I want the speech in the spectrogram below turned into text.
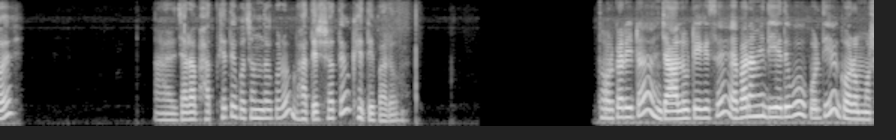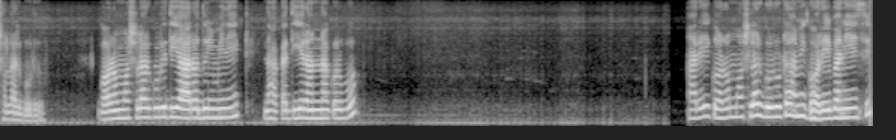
হয়। আর যারা ভাত খেতে পছন্দ করো, ভাতের সাথেও খেতে পারো। তরকারিটা জাল উঠে গেছে, এবার আমি দিয়ে দেবো উপর দিয়ে গরম মশলার গুঁড়ো। গরম মশলার গুঁড়ো দিয়ে আরও দুই মিনিট ঢাকা দিয়ে রান্না করব। আর এই গরম মশলার গুঁড়োটা আমি ঘরেই বানিয়েছি।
